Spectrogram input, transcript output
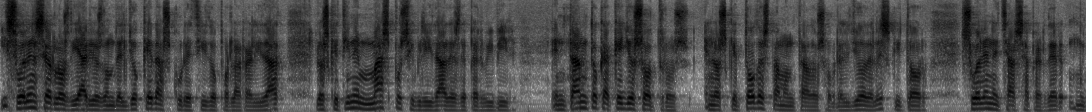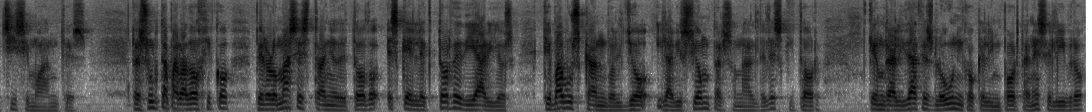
y suelen ser los diarios donde el yo queda oscurecido por la realidad los que tienen más posibilidades de pervivir, en tanto que aquellos otros, en los que todo está montado sobre el yo del escritor, suelen echarse a perder muchísimo antes. Resulta paradójico, pero lo más extraño de todo es que el lector de diarios, que va buscando el yo y la visión personal del escritor, que en realidad es lo único que le importa en ese libro,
